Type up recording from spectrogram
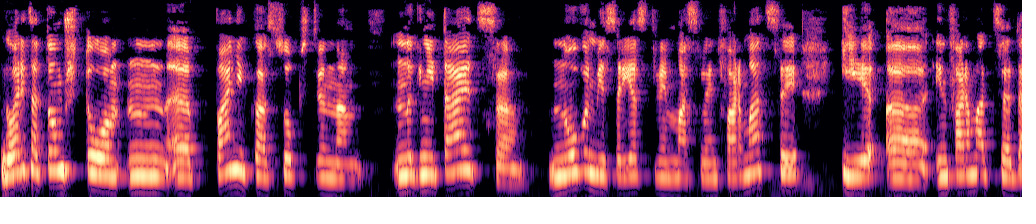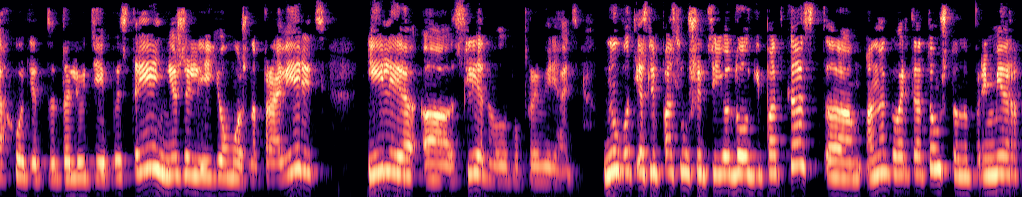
говорит о том, что э, паника, собственно, нагнетается новыми средствами массовой информации, и э, информация доходит до людей быстрее, нежели ее можно проверить или э, следовало бы проверять. Ну вот если послушать ее долгий подкаст, э, она говорит о том, что, например,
